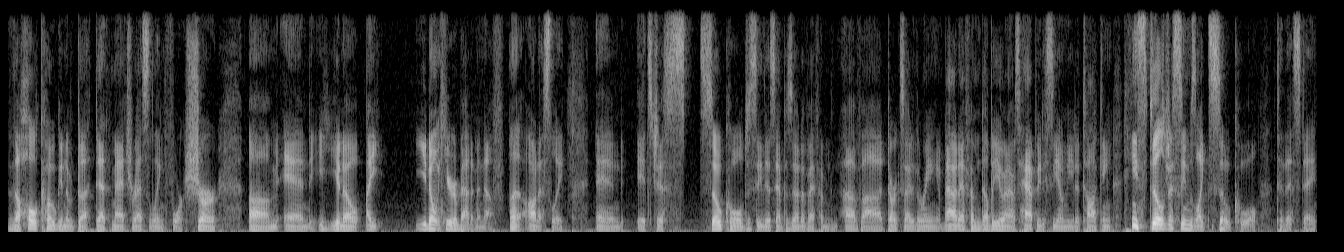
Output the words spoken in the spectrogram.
The Hulk Hogan of death match wrestling for sure. Um, and you know, I you don't hear about him enough, uh, honestly, and it's just so cool to see this episode of FM of uh, Dark Side of the Ring about FMW, and I was happy to see Onita talking. He still just seems like so cool to this day.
